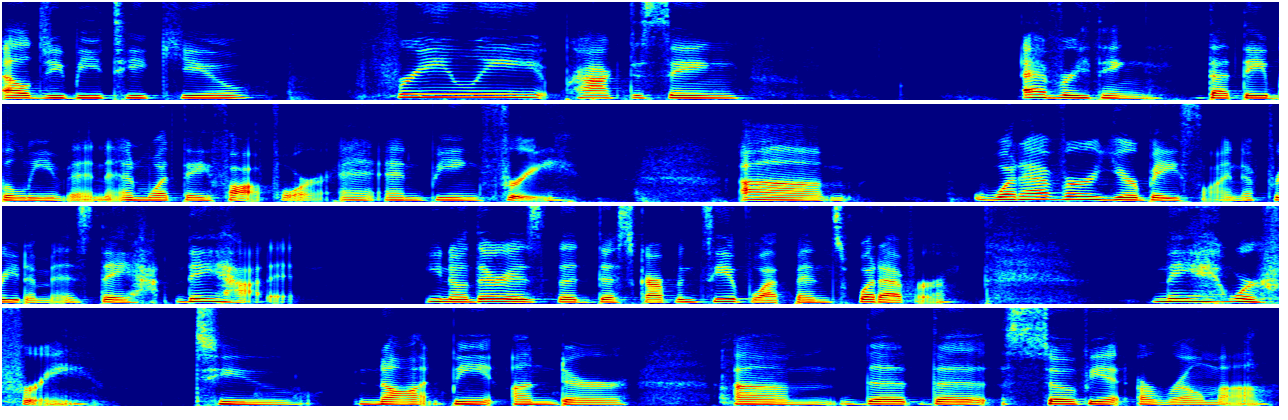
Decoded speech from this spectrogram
LGBTQ, freely practicing everything that they believe in and what they fought for and, and being free. Um, whatever your baseline of freedom is, they they had it. You know, there is the discrepancy of weapons, whatever. They were free to not be under um, the the Soviet aroma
